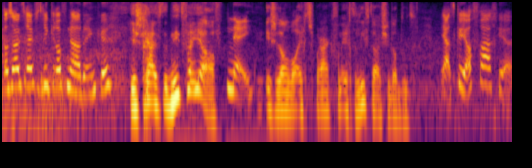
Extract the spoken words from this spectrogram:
Dan zou ik er even drie keer over nadenken. Je schuift het niet van je af. Nee. Is er dan wel echt sprake van echte liefde als je dat doet? Ja, dat kun je afvragen, ja.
